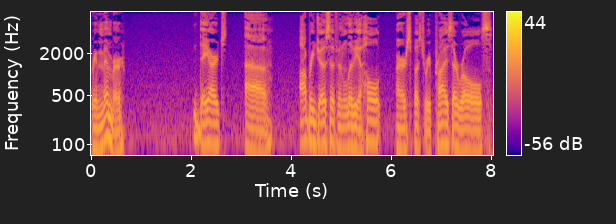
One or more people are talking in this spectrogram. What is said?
Remember, they are uh, Aubrey Joseph and Olivia Holt are supposed to reprise their roles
